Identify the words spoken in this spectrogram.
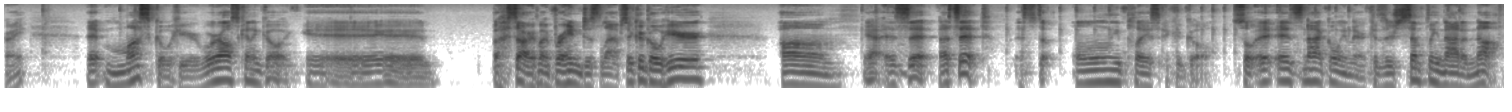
right? It must go here. Where else can it go? It, sorry, my brain just lapsed. It could go here. Um, yeah, it's it. That's it. That's the only place it could go. So it, it's not going there because there's simply not enough.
